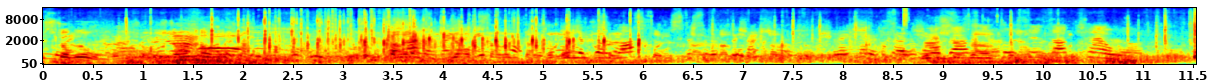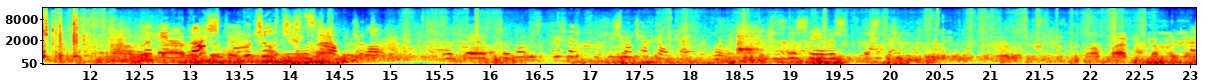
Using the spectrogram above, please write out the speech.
Ściągnął. Ściągnął. Ile porwa? Chcesz sobie tutaj Niedawno to się zaczęło. Dopiero dość? Do cioci chcę. Dopiero co? No przyszedł przecież na początek. Przecież nie wiesz, co to się Popatrz, kamerzysta.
